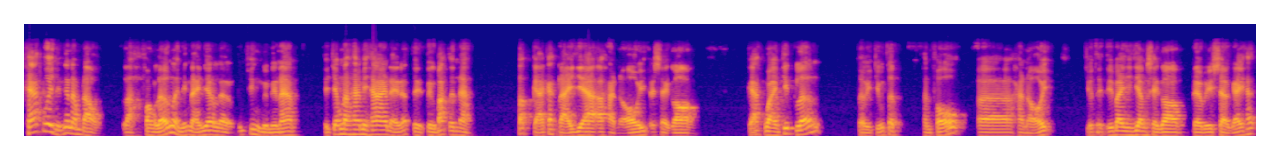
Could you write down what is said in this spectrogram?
khác với những cái năm đầu là phần lớn là những nạn nhân là phía người miền nam. Thì trong năm 22 này đó từ từ bắc đến nam tất cả các đại gia ở hà nội ở sài gòn các quan chức lớn từ chủ tịch thành phố uh, hà nội chủ tịch ủy ban nhân dân sài gòn đều bị sờ gáy hết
